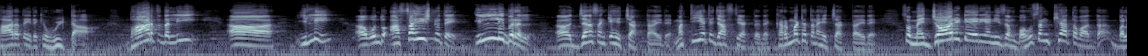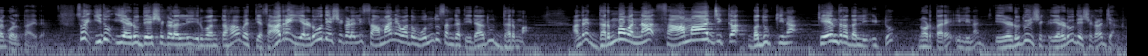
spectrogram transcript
ಭಾರತ ಇದಕ್ಕೆ ಉಲ್ಟಾ. ಭಾರತದಲ್ಲಿ ಇಲ್ಲಿ ಒಂದು ಅಸಹಿಷ್ಣುತೆ, ಇಲ್ಲಿಬರಲ್ ಜನಸಂಖ್ಯೆ ಹೆಚ್ಚಾಗ್ತಾ ಇದೆ, ಮತೀಯತೆ ಜಾಸ್ತಿ ಆಗ್ತಾ ಇದೆ, ಕರ್ಮಠತನ ಹೆಚ್ಚಾಗ್ತಾ ಇದೆ. ಸೊ ಮೆಜಾರಿಟೇರಿಯನಿಸಮ್ ಬಹುಸಂಖ್ಯಾತವಾದ ಬಲಗೊಳ್ತಾ ಇದೆ. ಸೊ ಇದು ಈ ಎರಡು ದೇಶಗಳಲ್ಲಿ ಇರುವಂತಹ ವ್ಯತ್ಯಾಸ. ಆದರೆ ಈ ಎರಡೂ ದೇಶಗಳಲ್ಲಿ ಸಾಮಾನ್ಯವಾದ ಒಂದು ಸಂಗತಿ ಇದೆ, ಅದು ಧರ್ಮ. ಅಂದರೆ ಧರ್ಮವನ್ನು ಸಾಮಾಜಿಕ ಬದುಕಿನ ಕೇಂದ್ರದಲ್ಲಿ ಇಟ್ಟು ನೋಡ್ತಾರೆ ಇಲ್ಲಿನ ಎರಡೂ ದೇಶ, ಎರಡೂ ದೇಶಗಳ ಜನರು.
